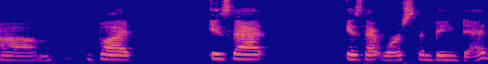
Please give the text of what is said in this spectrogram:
Um, but is that is that worse than being dead?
